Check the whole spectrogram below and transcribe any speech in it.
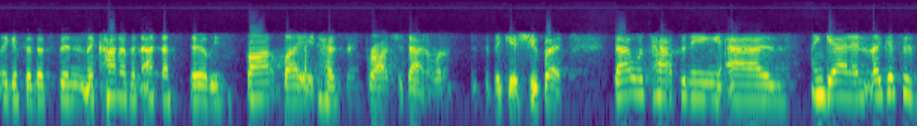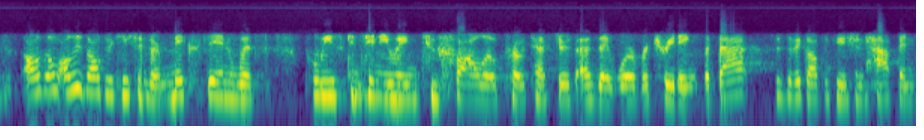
like I said, that's been the kind of an unnecessarily spotlight has been brought to that one specific issue. But that was happening as again, and like I said, all, all these altercations are mixed in with police continuing to follow protesters as they were retreating. But that specific altercation happened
